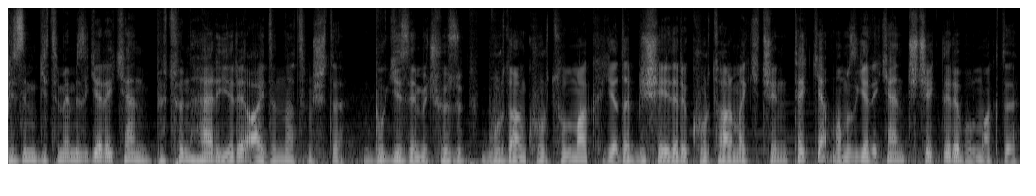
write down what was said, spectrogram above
bizim gitmemiz gereken bütün her yeri aydınlatmıştı. Bu gizemi çözüp buradan kurtulmak ya da bir şeyleri kurtarmak için tek yapmamız gereken çiçekleri bulmaktı.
